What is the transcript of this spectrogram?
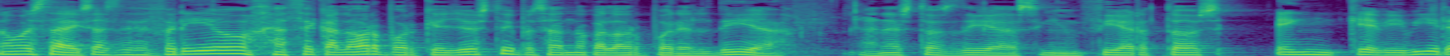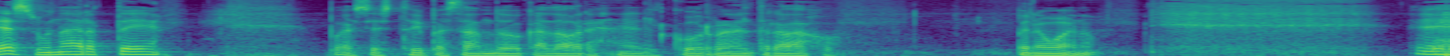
¿Cómo estáis? ¿Hace frío? ¿Hace calor? Porque yo estoy pasando calor por el día. En estos días inciertos en que vivir es un arte, pues estoy pasando calor en el curro, en el trabajo. Pero bueno. Eh,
